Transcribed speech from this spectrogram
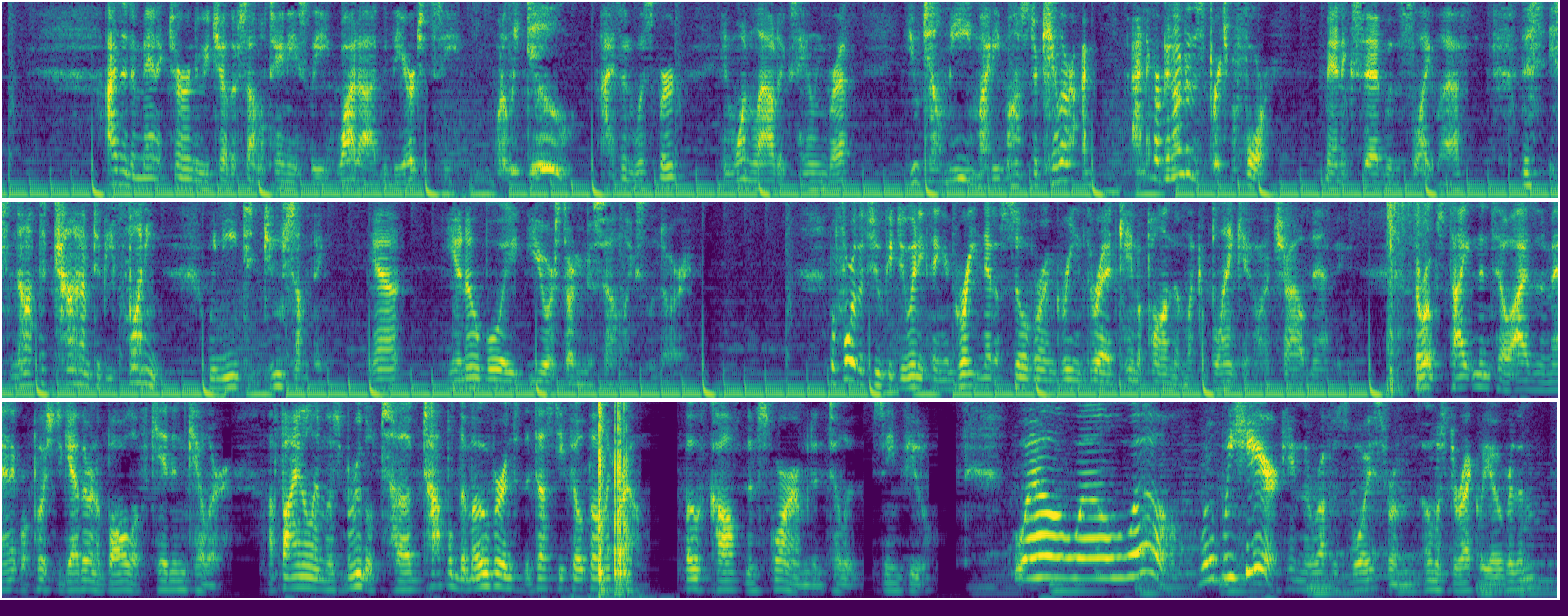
Isn and Mantic turned to each other simultaneously, wide eyed with the urgency. What do we do? Isn whispered in one loud exhaling breath. You tell me, mighty monster killer. I, I've never been under this bridge before, Mantic said with a slight laugh. This is not the time to be funny. We need to do something. Yeah, you know, boy, you're starting to sound like Slyndari. Before the two could do anything, a great net of silver and green thread came upon them like a blanket on a child napping. The ropes tightened until Isn and Mantic were pushed together in a ball of kid and killer. A final and most brutal tug toppled them over into the dusty filth on the ground. Both coughed and squirmed until it seemed futile. Well, well, well, what have we here? came the roughest voice from almost directly over them.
